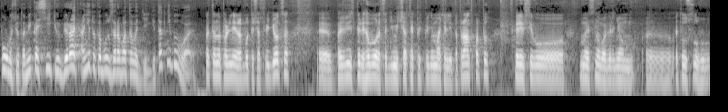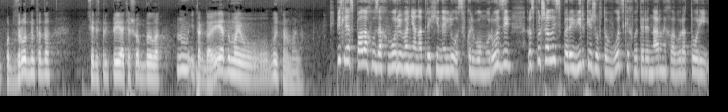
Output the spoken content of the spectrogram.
полностью там и косить, и убирать, они только будут зарабатывать деньги. Так не бывает. В этом направлении работа сейчас ведется. Э, Провелись переговоры с одним из частных предпринимателей по транспорту. Скорее всего, мы снова вернем э, эту услугу по безродным тогда, через предприятие, чтобы было, ну и так далее. Я думаю, будет нормально. Після спалаху захворювання на трихінельоз в Кривому Розі розпочались перевірки жовтоводських ветеринарних лабораторій.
